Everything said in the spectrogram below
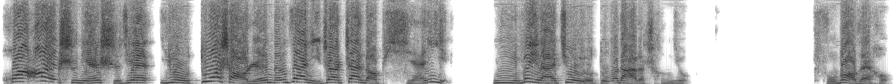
花二十年时间，有多少人能在你这儿占到便宜，你未来就有多大的成就。福报在后。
